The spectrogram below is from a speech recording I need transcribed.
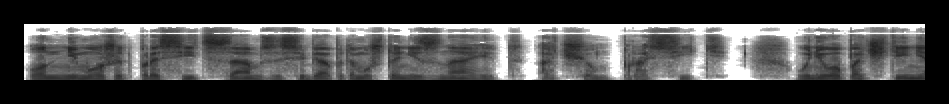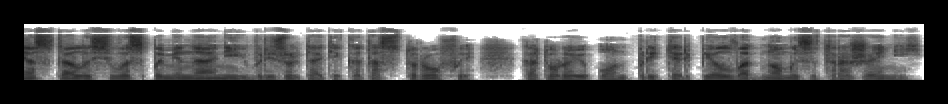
Он не может просить сам за себя, потому что не знает, о чем просить. У него почти не осталось воспоминаний в результате катастрофы, которую он претерпел в одном из отражений.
